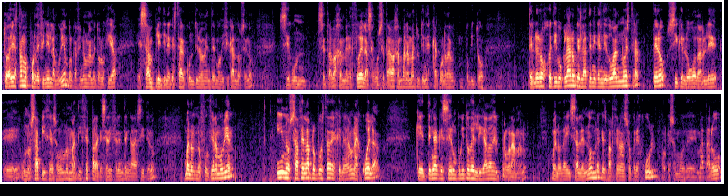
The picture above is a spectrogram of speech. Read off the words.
todavía estamos por definirla muy bien, porque al final una metodología es amplia y tiene que estar continuamente modificándose, ¿no? Según se trabaja en Venezuela, según se trabaja en Panamá, tú tienes que acordar un poquito, tener un objetivo claro, que es la técnica individual nuestra, pero sí que luego darle eh, unos ápices o unos matices para que sea diferente en cada sitio, ¿no? Bueno, nos funciona muy bien y nos hacen la propuesta de generar una escuela que tenga que ser un poquito desligada del programa, ¿no? Bueno, de ahí sale el nombre, que es Barcelona Soccer School, porque somos de Mataró.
